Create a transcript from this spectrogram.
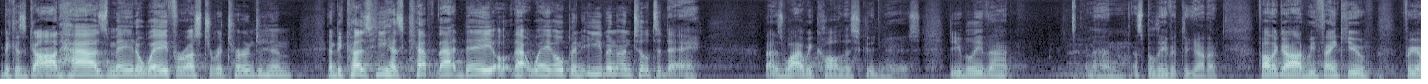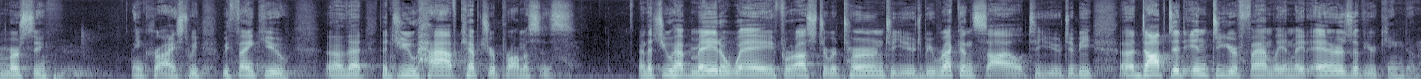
Because God has made a way for us to return to Him, and because He has kept that day, that way open even until today, that is why we call this good news. Do you believe that? Amen. Let's believe it together. Father God, we thank you for your mercy in Christ. We, we thank you uh, that, that you have kept your promises and that you have made a way for us to return to you, to be reconciled to you, to be adopted into your family and made heirs of your kingdom.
